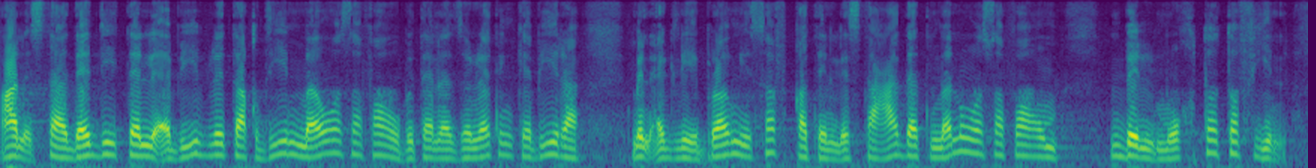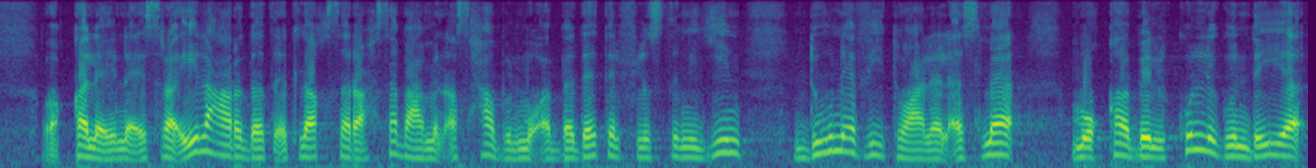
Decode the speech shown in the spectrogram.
عن استعداد تل أبيب لتقديم ما وصفه بتنازلات كبيرة من أجل إبرام صفقة لاستعادة من وصفهم بالمختطفين. وقال إن إسرائيل عرضت إطلاق سراح سبعة من أصحاب المؤبدات الفلسطينيين دون فيتو على الأسماء مقابل كل جندية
